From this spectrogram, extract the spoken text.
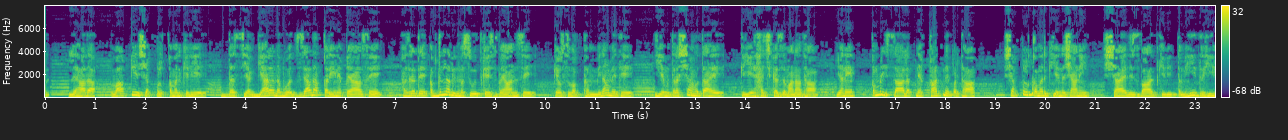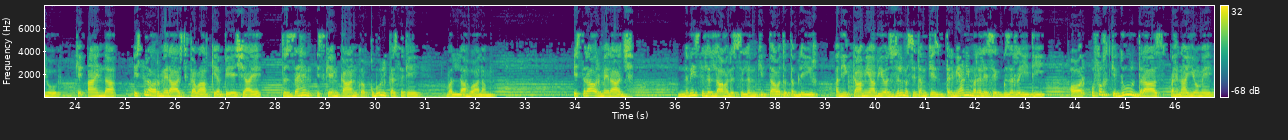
لہذا واقعی شق القمر کے لیے دس یا گیارہ نبوت زیادہ قرین قیاس ہے۔ حضرت عبداللہ بن مسعود کے اس بیان سے کہ اس وقت ہم مینا میں تھے، یہ مترشہ ہوتا ہے کہ یہ حج کا زمانہ تھا یعنی قمری سال اپنے خاتمے پر تھا۔ شق القمر کی یہ نشانی شاید اس بات کی بھی تمہید رہی ہو کہ آئندہ اسرا اور معراج کا واقعہ پیش آئے تو ذہن اس کے امکان کو قبول کر سکے واللہ عالم۔ اسرا اور معراج نبی صلی اللہ علیہ وسلم کی دعوت و تبلیغ ابھی کامیابی اور ظلم و ستم کے درمیانی مرحلے سے گزر رہی تھی اور افق کے دور دراز پہنائیوں میں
